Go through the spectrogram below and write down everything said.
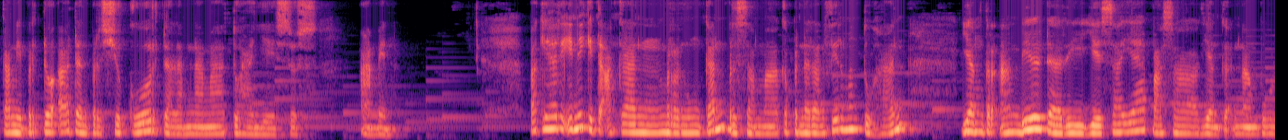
Kami berdoa dan bersyukur dalam nama Tuhan Yesus. Amin. Pagi hari ini kita akan merenungkan bersama kebenaran firman Tuhan yang terambil dari Yesaya pasal yang ke-60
